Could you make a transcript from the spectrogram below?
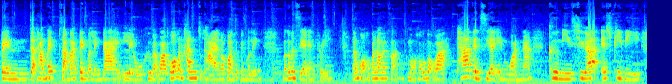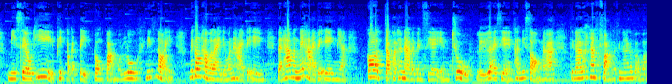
เป็นจะทำให้สามารถเป็นมะเร็งได้เร็ว คือแบบว่าเพราะว่ามันขั้นสุดท้ายแล้วเนาะก่อนจะเป็นมะเร็ง มันก็เป็น CIN3 แล้วหมอเขาก็เล่าให้ฟัง หมอเขาก็บอกว่าถ้าเป็น CIN1 นะ คือมีเชื้อ HPV มีเซลล์ที่ผิดปกติตรงปากมดลูกนิดหน่อย ไม่ต้องทำอะไรเดี๋ยวมันหายไปเอง แต่ถ้ามันไม่หายไปเองเนี่ยก็จะพัฒนาไปเป็น CIN2 หรือ ICIN ขั้นที่ 2 นะคะทีน่าก็นั่งฟังแล้วทีน่าก็แบบว่า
